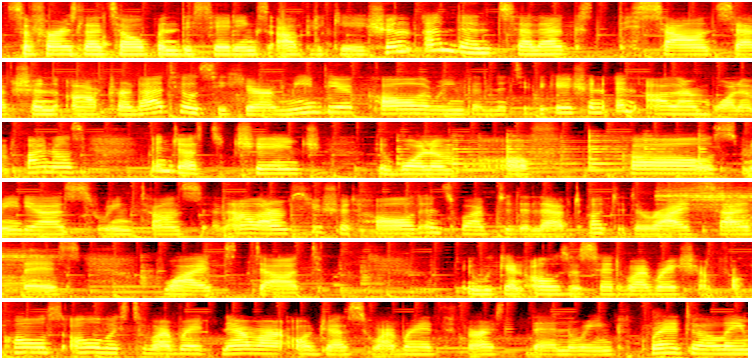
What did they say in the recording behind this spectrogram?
So first let's open the settings application and then select the sound section. After that you'll see here media, call, ring and notification and alarm volume panels and just change the volume of calls, medias, ringtones, and alarms, you should hold and swipe to the left or to the right side this white dot. We can also set vibration for calls, always to vibrate never or just vibrate first then ring gradually.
